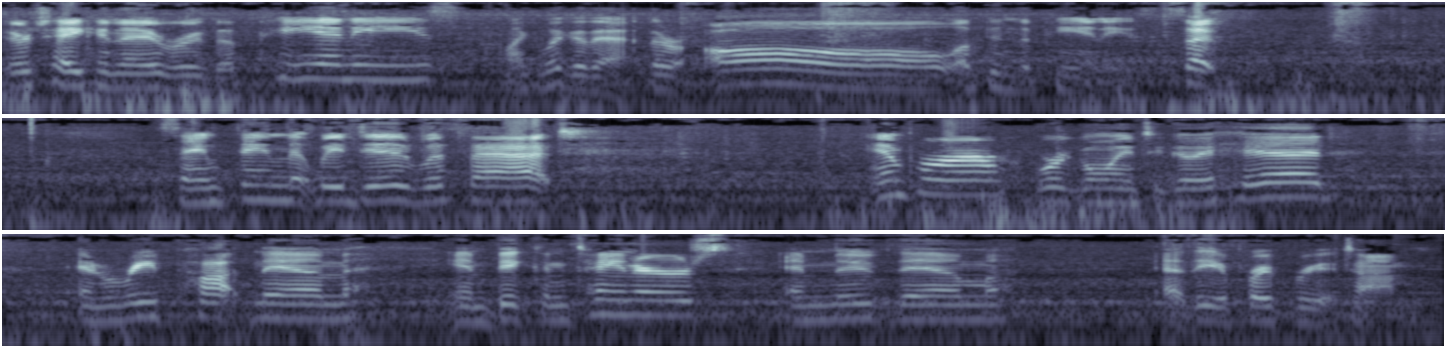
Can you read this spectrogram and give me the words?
They're taking over the peonies. Like, look at that. They're all up in the peonies. So, same thing that we did with that emperor. We're going to go ahead and repot them in big containers and move them at the appropriate time.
